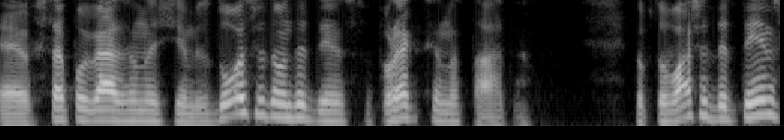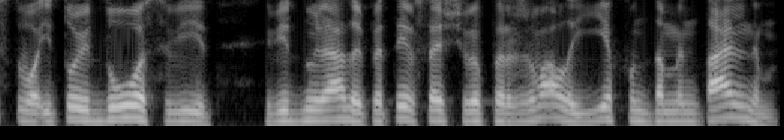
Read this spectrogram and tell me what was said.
е, все пов'язане з чим? З досвідом дитинства, проекція на тата. Тобто, ваше дитинство і той досвід від 0 до 5, все, що ви переживали, є фундаментальним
